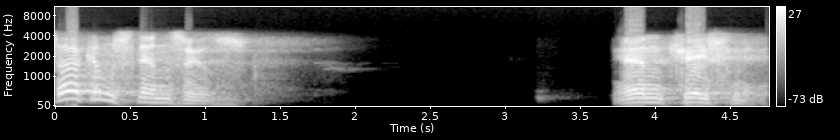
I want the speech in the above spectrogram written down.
Circumstances and chastening.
